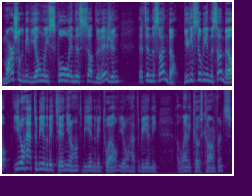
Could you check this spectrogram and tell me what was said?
Marshall could be the only school in this subdivision that's in the Sun Belt. You can still be in the Sun Belt. You don't have to be in the Big Ten. You don't have to be in the Big Twelve. You don't have to be in the Atlantic Coast Conference.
